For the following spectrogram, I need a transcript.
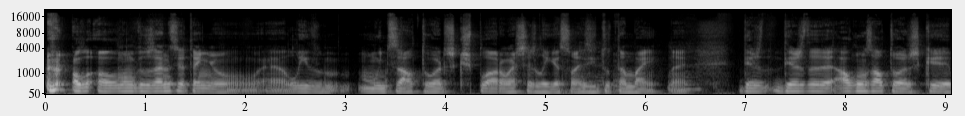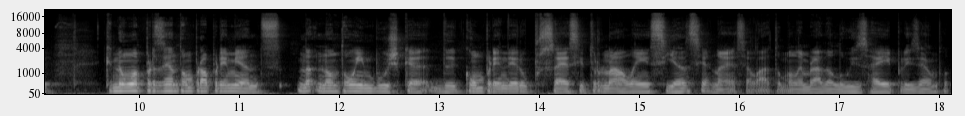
ao, ao, longo dos anos eu tenho uh, lido muitos autores que exploram estas ligações e tu uhum. também, né? desde, desde alguns autores que que não apresentam propriamente, não, estão em busca de compreender o processo e torná-lo em ciência, não é? Sei lá, estou-me a lembrar da Louise Hay, por exemplo,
